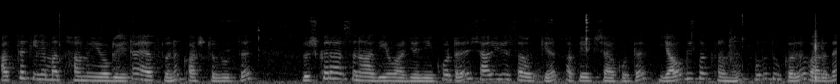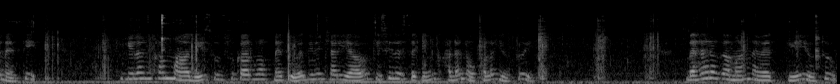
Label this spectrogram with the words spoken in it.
අත්ත කිලමත් හනු යෝගයට අයත් වන කෂ්ට වෘත දුෂ්කරාසන ආදී වර්ජනී කොට ශාරීරික සෞඛ්‍යත් අපේක්ෂා කොට යෞගික ක්‍රම පුරුදු කළ වරද නැති. ගිලන්කම් ආදී සුසු කර්මක් නැතිව දිනචරියාව කිසිලෙසකින් කඩ නොකළ යුතුය. බහැර ගමන් නැවැත්විය යුතුය.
